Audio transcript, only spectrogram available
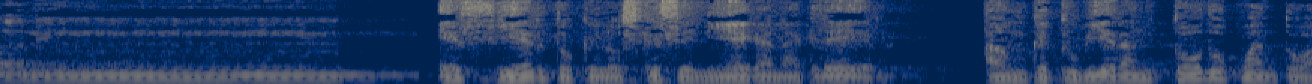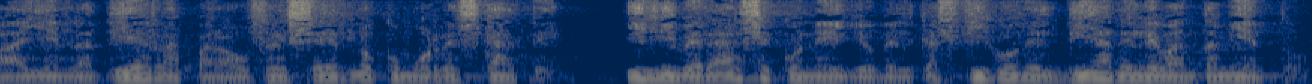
اليم Es cierto que los que se niegan a creer, aunque tuvieran todo cuanto hay en la tierra para ofrecerlo como rescate y liberarse con ello del castigo del día del levantamiento,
